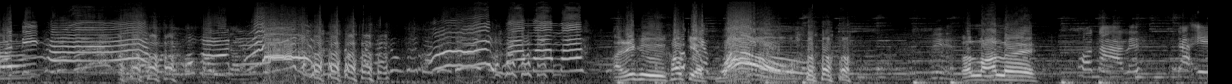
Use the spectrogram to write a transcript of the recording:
บสวัสดีค่ะมามามา อันนี้คือข้าวเก็บข้าวเก็บว้าว้าววนี่ร้อนๆเลย พอหนาเลยจ้าเอ๋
